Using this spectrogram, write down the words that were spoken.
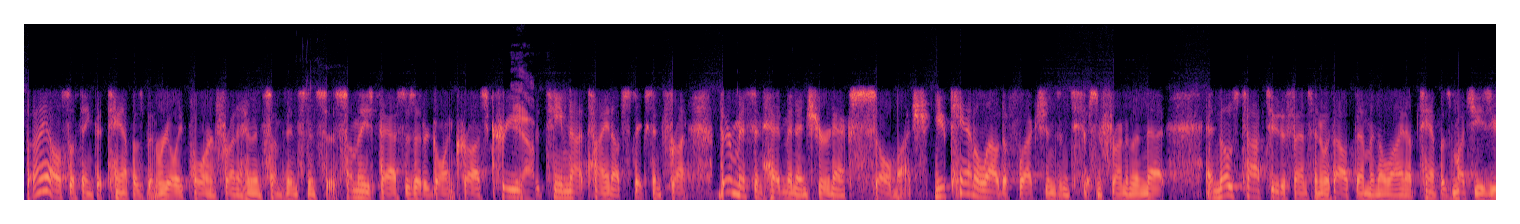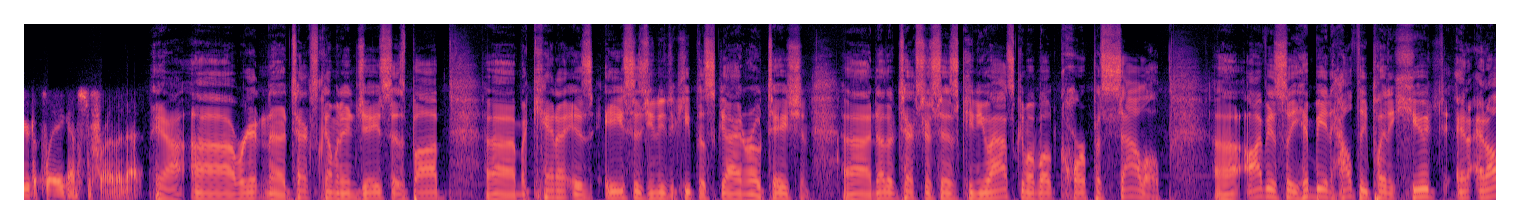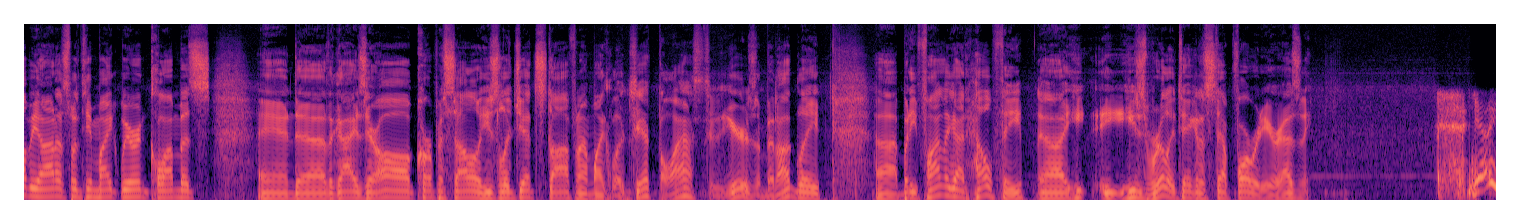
but I also think that Tampa's been really poor in front of him in some instances. Some of these passes that are going cross crease, yeah. the team not tying up sticks in front, they're missing Hedman and Cernak so much. You can't allow deflections and tips in front of the net, and those top two defensemen without them in the lineup, Tampa's much easier to play against in front of the net. Yeah, uh, we're getting a text coming in. Jay says, Bob, uh, McKenna is aces. You need to keep this guy in rotation. Uh, another texter says, "Can you ask him about Korpisalo?" Uh, obviously, him being healthy played a huge. And, and, I'll be honest with you, Mike. We were in Columbus, and uh, the guys there, oh, Korpisalo, he's legit stuff. And I'm like, legit. The last two years have been ugly, uh, but he finally got healthy. Uh, he he's really taken a step forward here, hasn't he?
